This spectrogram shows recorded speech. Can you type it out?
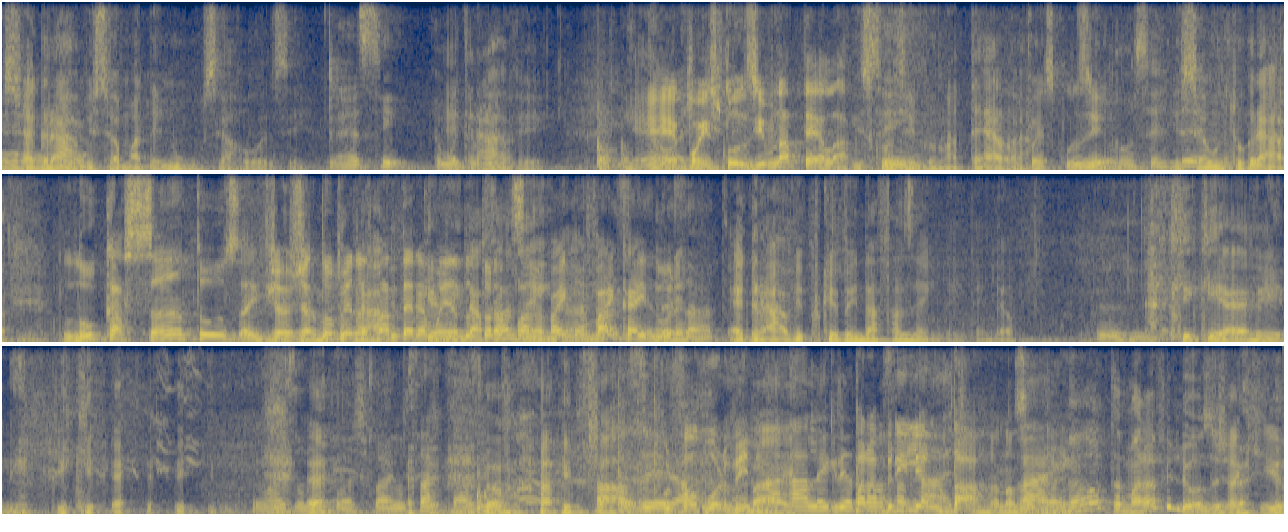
Isso é grave, isso é uma denúncia, Rose. É sim, é É muito grave. Então, é, a põe exclusivo na tela. Exclusivo na tela? Põe exclusivo. Com certeza. Isso é muito grave. Lucas Santos, aí já, Isso já é tô vendo matérias porque amanhã. Doutora Flávia vai, Fazenda. vai cair dura. Exato. É grave porque vem da fazenda, entendeu? O que, que é, Vini? O que, que é? Mas eu não gosto, vai, um sarcasmo. Vai, fala. fazer Por favor, Vini. A, a alegria da Para brilhantar tarde. a nossa Vai. tarde. Não, tá maravilhoso já aqui,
